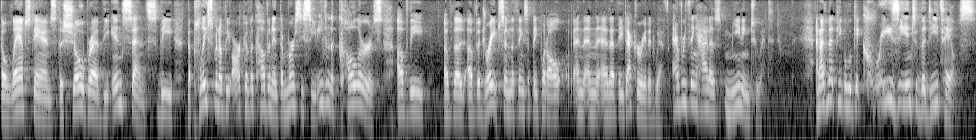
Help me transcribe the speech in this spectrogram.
The lampstands, the showbread, the incense, the, the placement of the Ark of the Covenant, the mercy seat, even the colors of the of the of the drapes and the things that they put all and, and, and that they decorated with. Everything had a meaning to it. And I've met people who get crazy into the details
